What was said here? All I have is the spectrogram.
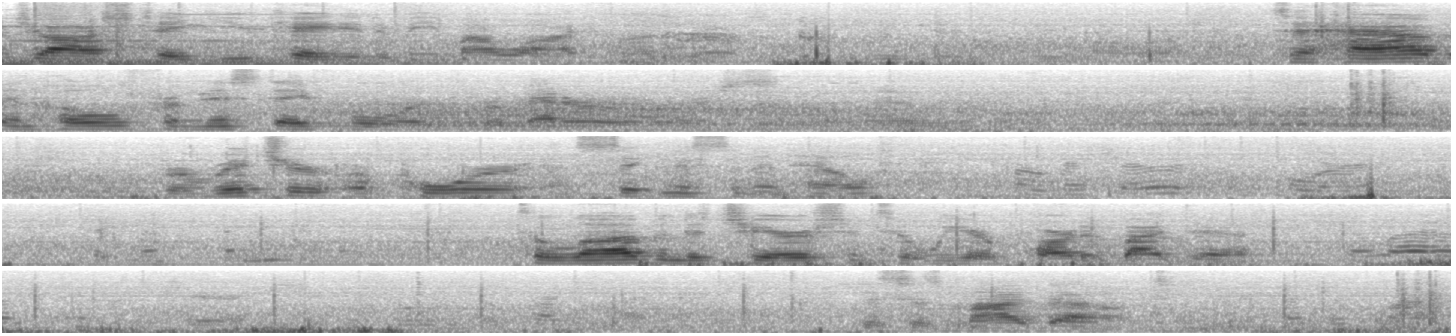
Josh, take you, Katie, to be my wife. To have and hold from this day forward for better or worse. For richer or poorer in sickness and in health. for richer or sickness and To love and to cherish until we are parted by death. to love and to cherish until we are parted by death. This is my vow to you.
